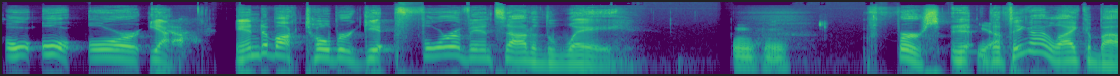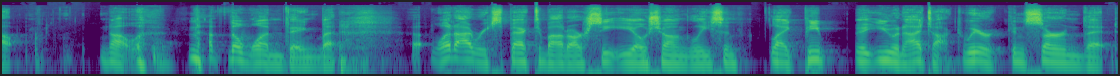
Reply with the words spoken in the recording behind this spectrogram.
or or or yeah, Yeah. end of October. Get four events out of the way Mm-hmm. first. Uh, Yeah. The thing I like about not not the one thing, but uh, what I respect about our CEO Sean Gleason, like people, you and I talked, we were concerned that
